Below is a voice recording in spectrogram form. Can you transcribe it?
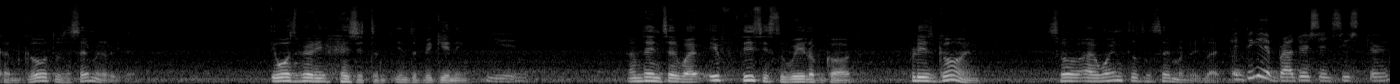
can go to the seminary. He was very hesitant in the beginning. Yes. And then he said, Well, if this is the will of God, please go on. So I went to the seminary like that. And do you have brothers and sisters?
